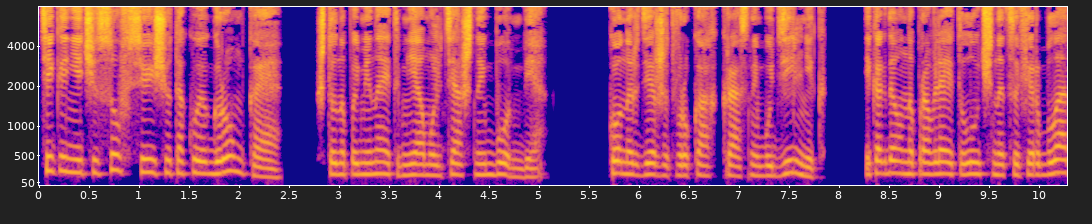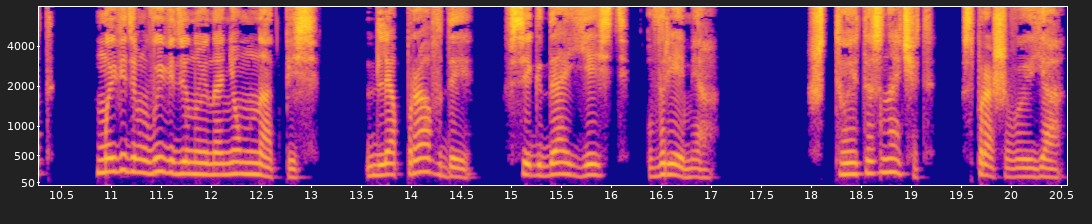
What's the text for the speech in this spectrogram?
Тиканье часов все еще такое громкое, что напоминает мне о мультяшной бомбе. Конор держит в руках красный будильник, и когда он направляет луч на циферблат, мы видим выведенную на нем надпись «Для правды всегда есть время». «Что это значит?» — спрашиваю я.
